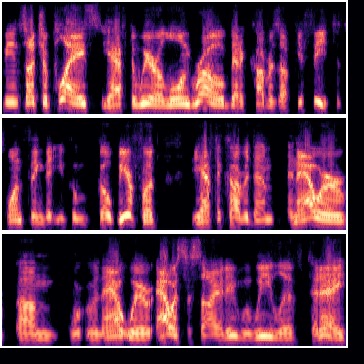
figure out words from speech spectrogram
in such a place, you have to wear a long robe that it covers up your feet. It's one thing that you can go barefoot, you have to cover them. In our um, in our, our society, where we live today,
